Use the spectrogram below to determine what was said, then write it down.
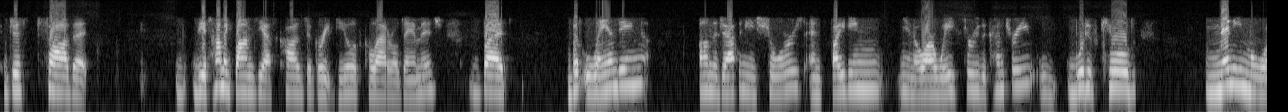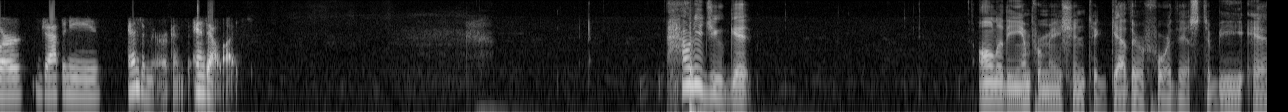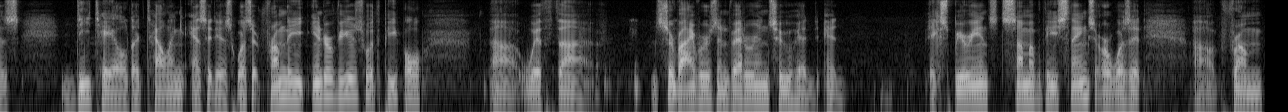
just saw that the atomic bombs, yes, caused a great deal of collateral damage, but but landing on the Japanese shores and fighting, you know, our way through the country would have killed many more Japanese and Americans and allies. How did you get all of the information together for this to be as detailed a telling as it is? Was it from the interviews with people, uh, with uh, survivors and veterans who had, had experienced some of these things, or was it uh, from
